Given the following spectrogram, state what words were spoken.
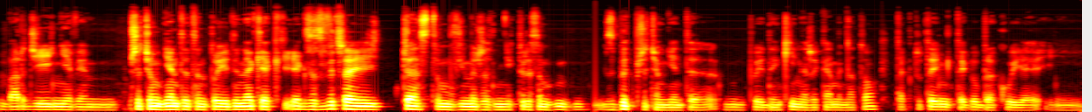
bardziej, nie wiem, przeciągnięty ten pojedynek, jak, jak zazwyczaj często mówimy, że niektóre są zbyt przeciągnięte pojedynki i narzekamy na to. Tak tutaj mi tego brakuje i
